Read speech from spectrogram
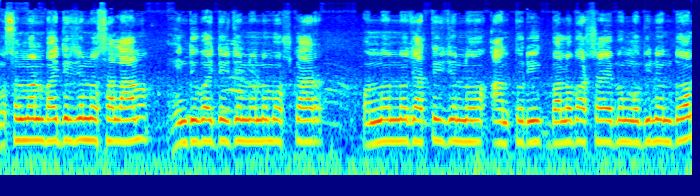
মুসলমান ভাইদের জন্য সালাম, হিন্দু ভাইদের জন্য নমস্কার, অন্য অন্য জাতির জন্য আন্তরিক ভালোবাসা এবং অভিনন্দন।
